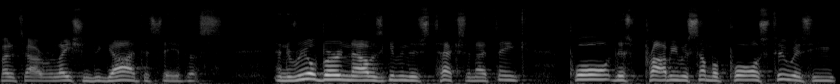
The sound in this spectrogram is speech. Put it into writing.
but it's our relation to God that saves us. And the real burden I was given this text, and I think Paul, this probably was some of Paul's too, as he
